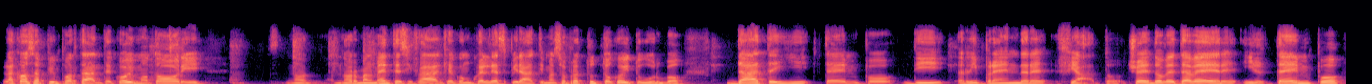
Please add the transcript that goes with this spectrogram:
la cosa più importante con i motori, no, normalmente si fa anche con quelli aspirati, ma soprattutto con i turbo, dategli tempo di riprendere fiato, cioè dovete avere il tempo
